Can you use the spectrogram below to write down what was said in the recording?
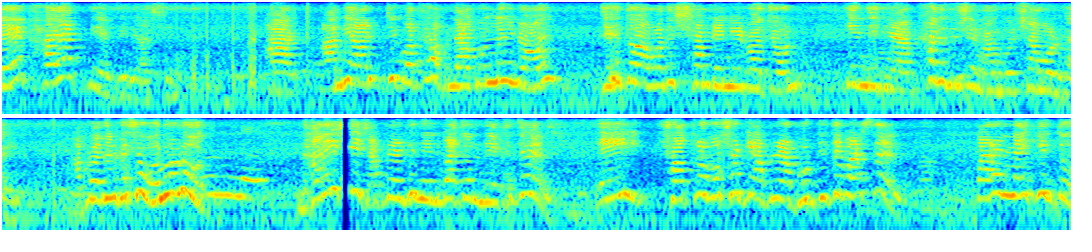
নেক হায়াত নিয়ে ফিরে আসে। আর আমি আরেকটি কথা না বললেই নয়, যেহেতু আমাদের সামনে নির্বাচন, ইঞ্জিনিয়ার খালিদ হোসেন মাহমুদ শ্যামল ভাই, আপনাদের কাছে অনুরোধ, ধানের শীষ আপনারা কি নির্বাচন দেখেছেন? এই সতেরো বছর কি আপনারা ভোট দিতে পারছেন? পারেন নাই কিন্তু,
